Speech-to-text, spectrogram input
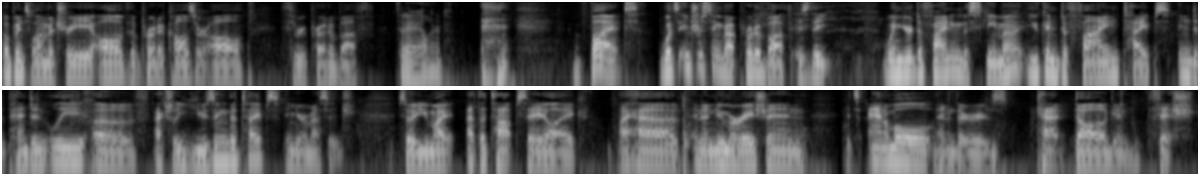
OpenTelemetry, all of the protocols are all through Protobuf. Today I learned. but what's interesting about Protobuf is that when you're defining the schema, you can define types independently of actually using the types in your message. So you might at the top say like, I have an enumeration, it's animal and there's cat, dog, and fish.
